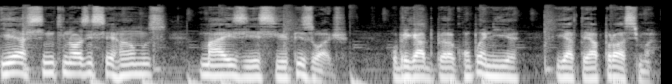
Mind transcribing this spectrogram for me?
E é assim que nós encerramos mais esse episódio. Obrigado pela companhia e até a próxima.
